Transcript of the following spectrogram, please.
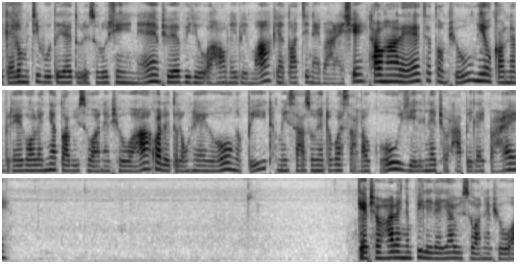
တကယ်လို့မကြည့်ဘူးသေးတဲ့သူတွေဆိုလို့ရှိရင်လည်းဖြိုးရဲ့ဗီဒီယိုအဟောင်းလေးတွေမှာပြန်သွားကြည့်နိုင်ပါတယ်ရှင်။ထောင်းထားတဲ့ချက်သွန်ဖြူငှုတ်ကောင်နဲ့ပရဲကောလည်းညှက်သွားပြီးဆိုရတဲ့ဖြိုးကခွက်လေးတစ်လုံးထဲကိုငပီထမင်းစားဆုံးရဲ့တစ်ဝက်စာလောက်ကိုရေလေးနဲ့ဖြောထားပေးလိုက်ပါတယ်။ကဲဖြောထားတဲ့ငပိလေးလည်းရပြီဆိုတာနဲ့ဖြိုးက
